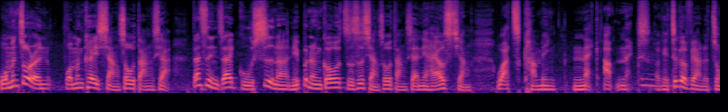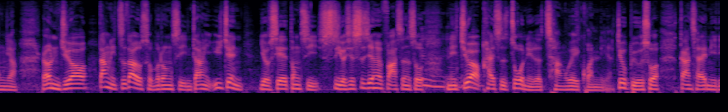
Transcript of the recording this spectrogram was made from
我们做人，我们可以享受当下，但是你在股市呢，你不能够只是享受当下，你还要想 What's coming next up next。OK，这个非常的重要。然后你就要当你知道有什么东西，你当你遇见有些东西是有些事件会发生的时候。你就要开始做你的仓位管理了。就比如说刚才你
